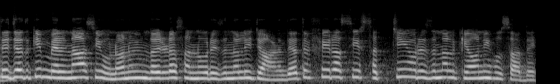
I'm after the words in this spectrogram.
ਤੇ ਜਦ ਕਿ ਮਿਲਣਾ ਅਸੀਂ ਉਹਨਾਂ ਨੂੰ ਹੀ ਹੁੰਦਾ ਜਿਹੜਾ ਸਾਨੂੰ ਓਰੀਜਨਲੀ ਜਾਣਦੇ ਆ ਤੇ ਫਿਰ ਅਸੀਂ ਸੱਚੀ ਓਰੀਜਨਲ ਕਿਉਂ ਨਹੀਂ ਹੋ ਸਕਦੇ?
